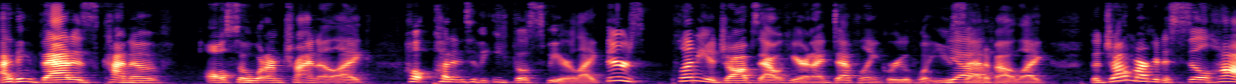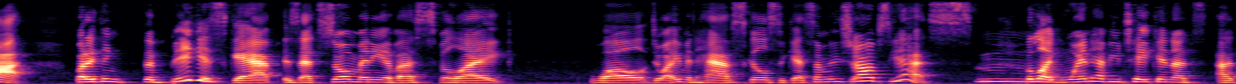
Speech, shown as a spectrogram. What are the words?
I think that is kind of also what I'm trying to like help put into the ethosphere. Like there's plenty of jobs out here and I definitely agree with what you Yeah. said about like the job market is still hot, but I think the biggest gap is that so many of us feel like well, do I even have skills to get some of these jobs? Yes. Mm. But like when have you taken a, a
